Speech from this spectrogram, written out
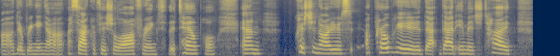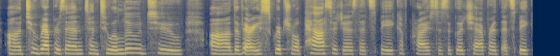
Uh, they're bringing a, a, sacrificial offering to the temple. And Christian artists appropriated that, that image type uh, to represent and to allude to uh, the various scriptural passages that speak of Christ as the Good Shepherd, that speak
